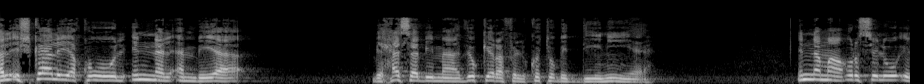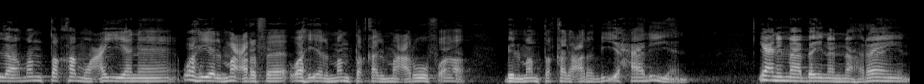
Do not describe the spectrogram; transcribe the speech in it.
الإشكال يقول إن الأنبياء بحسب ما ذكر في الكتب الدينية. إنما أرسلوا إلى منطقة معينة وهي المعرفة وهي المنطقة المعروفة بالمنطقة العربية حاليا. يعني ما بين النهرين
